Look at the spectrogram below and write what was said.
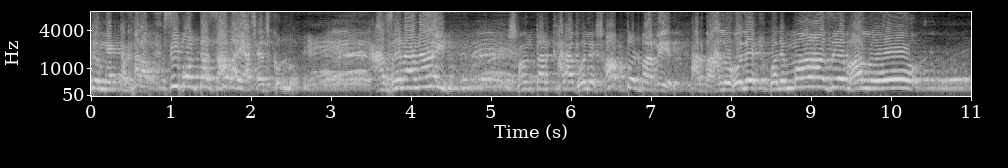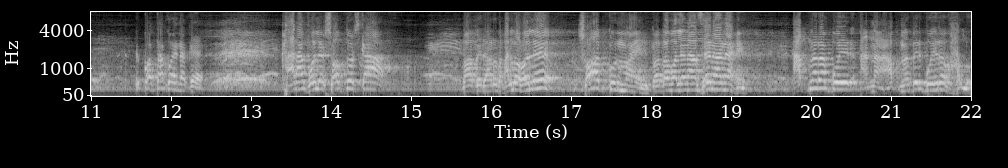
তেমনি একটা খারাপ। জীবনটা জ্বালায়া শেষ করল। আছে না নাই? সন্তান খারাপ হলে সব তোর বাপের, আর ভালো হলে বলে, মা যে ভালো। কথা কয় না কে? খারাপ হলে সব দোষ কার? বাপের আর ভালো হলে সব গুণ মায়ের। কথা বলেন, আছে না নাই? আপনারা বইয়ের, না, আপনাদের বইয়েরা ভালো।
